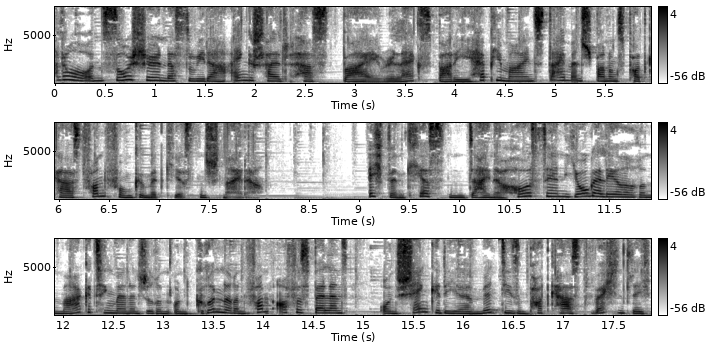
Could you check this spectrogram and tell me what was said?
Hallo und so schön, dass du wieder eingeschaltet hast bei Relax Body Happy Mind, deinem Entspannungspodcast von Funke mit Kirsten Schneider. Ich bin Kirsten, deine Hostin, Yogalehrerin, Marketingmanagerin und Gründerin von Office Balance und schenke dir mit diesem Podcast wöchentlich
